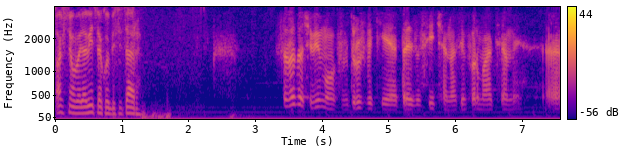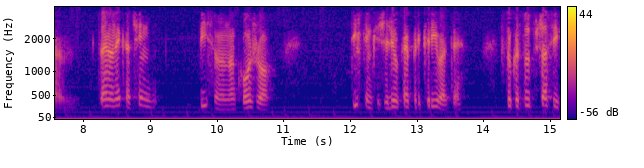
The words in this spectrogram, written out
takšne uveljavitve, kot bi sicer? Seveda živimo v družbi, ki je prezasičena z informacijami. Um, to je na nek način pisano na kožo tistim, ki želijo kaj prikrivati. Zato, ker tudi včasih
